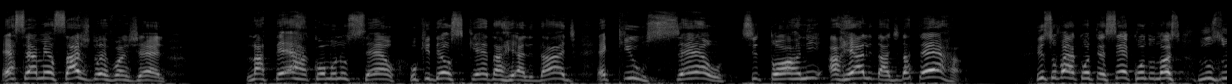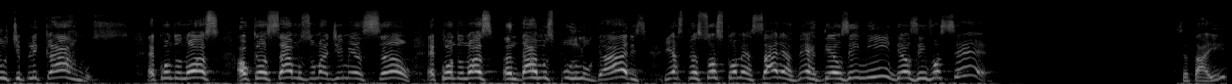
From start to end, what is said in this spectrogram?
essa é a mensagem do Evangelho. Na terra como no céu. O que Deus quer na realidade é que o céu se torne a realidade da terra. Isso vai acontecer quando nós nos multiplicarmos. É quando nós alcançarmos uma dimensão, é quando nós andarmos por lugares e as pessoas começarem a ver Deus em mim, Deus em você. Você está aí?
